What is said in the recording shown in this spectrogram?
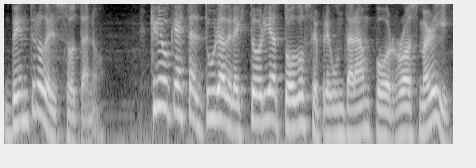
dentro del sótano. Creo que a esta altura de la historia todos se preguntarán por Rosemary.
